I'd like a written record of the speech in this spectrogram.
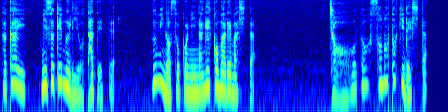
高い水煙を立てて海の底に投げ込まれました。ちょうどその時でした。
